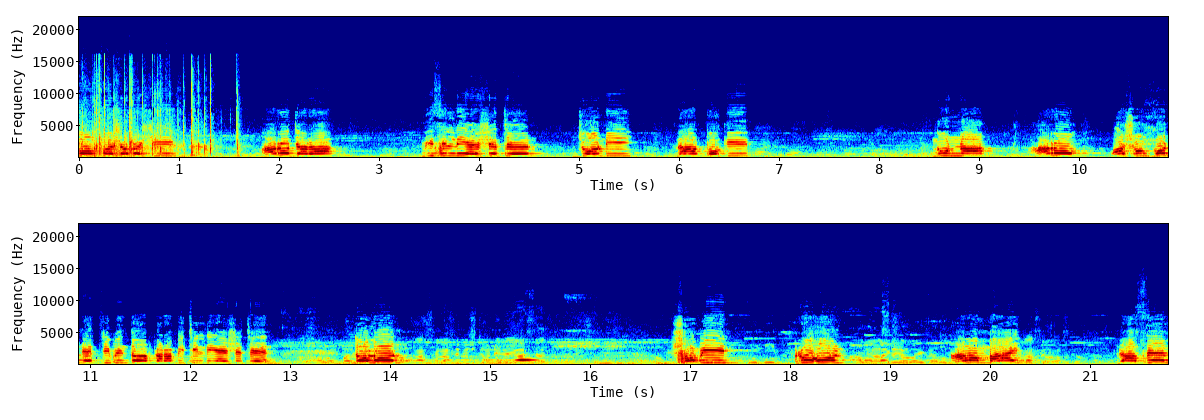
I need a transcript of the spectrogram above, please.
এবং পাশাপাশি আরও যারা মিছিল নিয়ে এসেছেন, জনি, রাত ফকির, নুন্না, আরও অসংখ্য নেতৃবৃন্দ আপনারা মিছিল নিয়ে এসেছেন। দোলন সবির রুহুল, আলম ভাই, রাসেল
